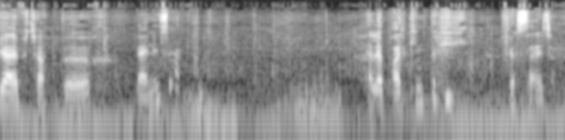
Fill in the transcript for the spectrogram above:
gəlib çatdıq dənizə. Hələ parkingdəyik. Göstərəcəm.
